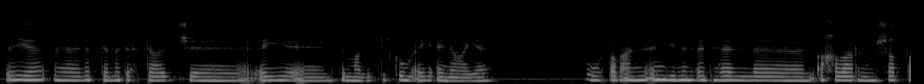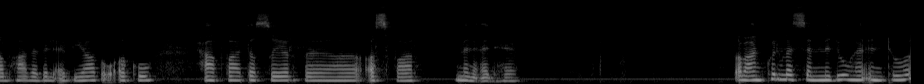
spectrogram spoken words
فهي آه، نبتة ما تحتاج آه، أي آه، مثل ما قلت لكم أي عناية. وطبعا عندي من عندها الأخضر المشطب هذا بالأبيض وأكو حافات تصير آه، أصفر من عدها. طبعا كل ما تسمدوها أنتو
